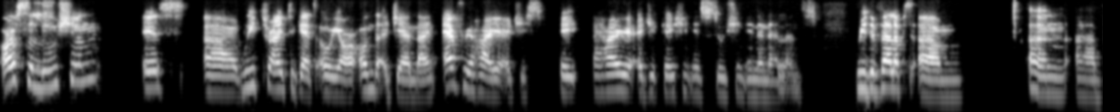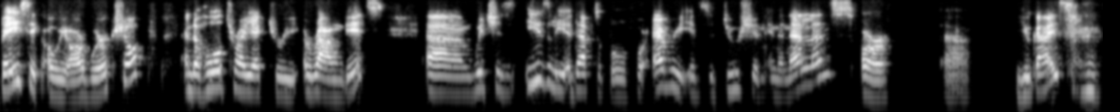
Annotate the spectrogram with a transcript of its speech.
Our solution is uh, we try to get OER on the agenda in every higher, edu higher education institution in the Netherlands. We developed um, a uh, basic OER workshop and the whole trajectory around it, uh, which is easily adaptable for every institution in the Netherlands or uh, you guys. um,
